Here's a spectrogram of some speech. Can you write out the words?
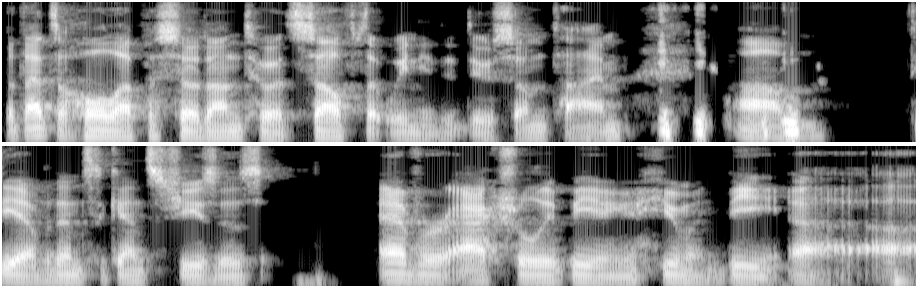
but that's a whole episode unto itself that we need to do sometime. Um, the evidence against Jesus ever actually being a human being, uh, a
